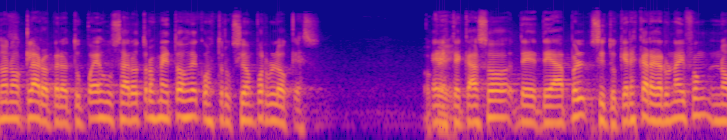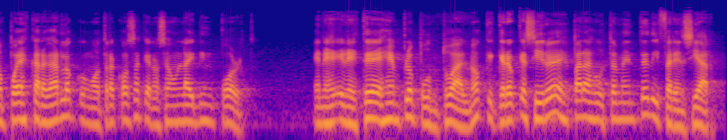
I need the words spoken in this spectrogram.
No, no, claro, pero tú puedes usar otros métodos de construcción por bloques. Ok. En este caso de, de Apple, si tú quieres cargar un iPhone, no puedes cargarlo con otra cosa que no sea un Lightning Port. En, e- en este ejemplo puntual, ¿no? Que creo que sirve es para justamente diferenciar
